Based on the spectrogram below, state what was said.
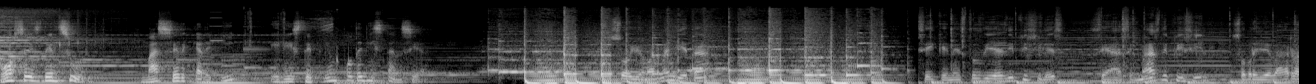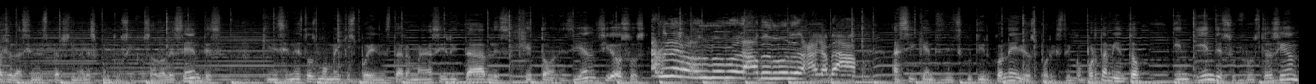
Voces del Sur, más cerca de ti en este tiempo de distancia. Soy Omar Mendieta. Sé que en estos días difíciles se hace más difícil sobrellevar las relaciones personales con tus hijos adolescentes, quienes en estos momentos pueden estar más irritables, jetones y ansiosos. Así que antes de discutir con ellos por este comportamiento, entiende su frustración,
